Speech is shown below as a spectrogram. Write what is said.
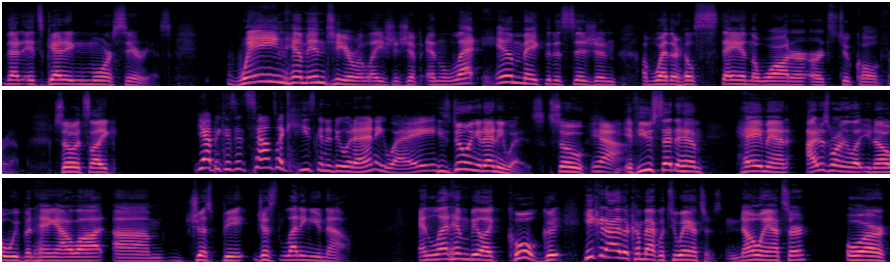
that it's getting more serious. Wane him into your relationship and let him make the decision of whether he'll stay in the water or it's too cold for him. So it's like Yeah, because it sounds like he's going to do it anyway. He's doing it anyways. So Yeah. if you said to him, "Hey man, I just want to let you know we've been hanging out a lot. Um, just be just letting you know," and let him be like, "Cool, good." He could either come back with two answers: no answer, or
